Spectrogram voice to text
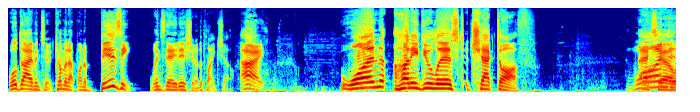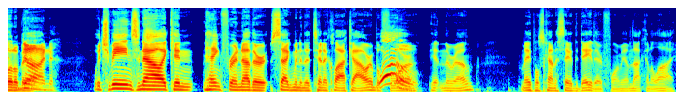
We'll dive into it coming up on a busy Wednesday edition of The Plank Show. All right. One honeydew list checked off, One Exhale a little bit. done. which means now I can hang for another segment in the 10 o'clock hour before Whoa. hitting the road. Maples kind of saved the day there for me. I'm not going to lie.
